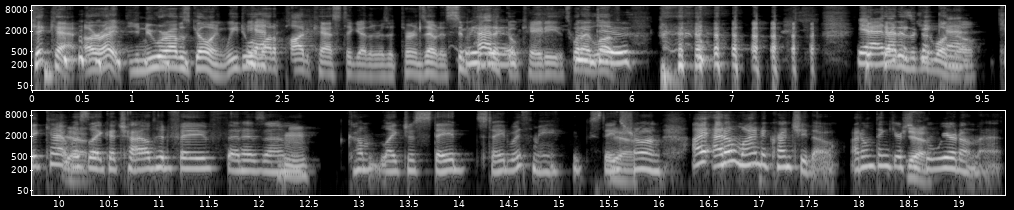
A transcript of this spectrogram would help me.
Kit Kat. All right, you knew where I was going. We do yeah. a lot of podcasts together, as it turns out. It's simpatico, Katie. It's what we I love. yeah, Kit Kat is a good one, Kat. though. Kit Kat yeah. was like a childhood fave that has um mm-hmm. come like just stayed stayed with me, stayed yeah. strong. I I don't mind a crunchy though. I don't think you're super weird on that.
